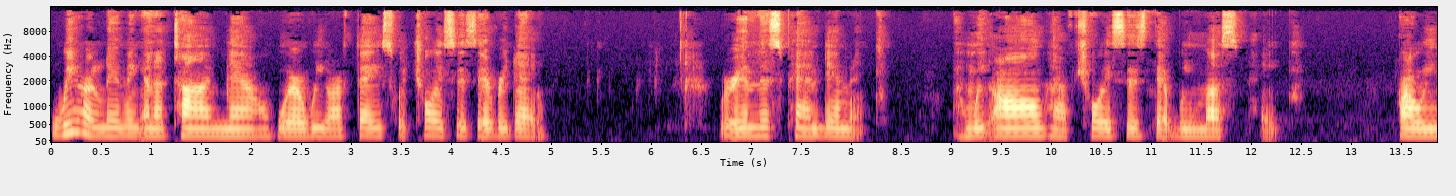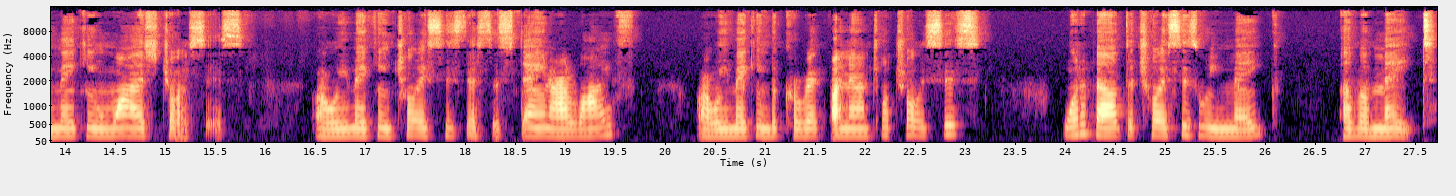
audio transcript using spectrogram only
We are living in a time now where we are faced with choices every day. We're in this pandemic and we all have choices that we must make. Are we making wise choices? Are we making choices that sustain our life? Are we making the correct financial choices? What about the choices we make of a mate?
